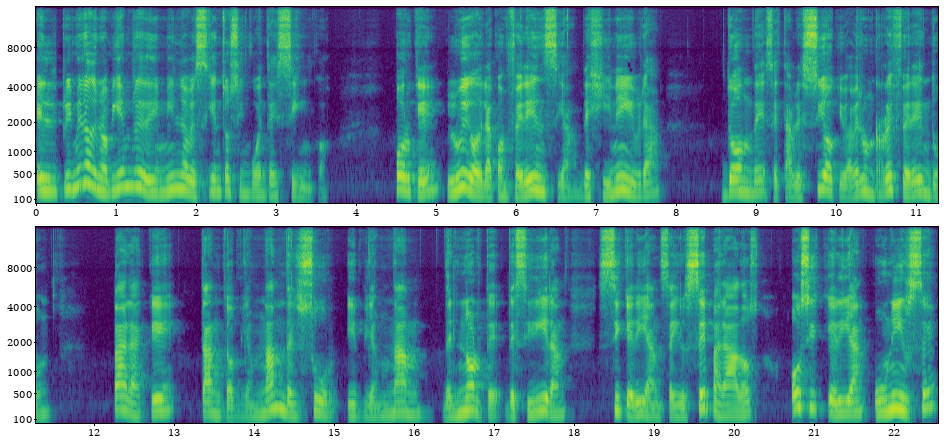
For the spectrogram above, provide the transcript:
el 1 de noviembre de 1955 porque luego de la conferencia de Ginebra, donde se estableció que iba a haber un referéndum para que tanto Vietnam del Sur y Vietnam del Norte decidieran si querían seguir separados o si querían unirse,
